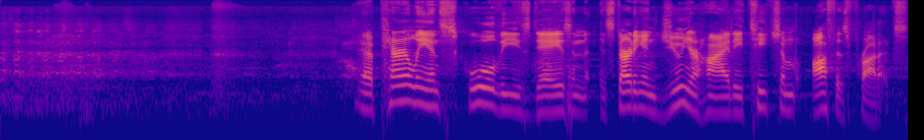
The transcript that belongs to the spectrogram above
apparently, in school these days, and starting in junior high, they teach them office products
